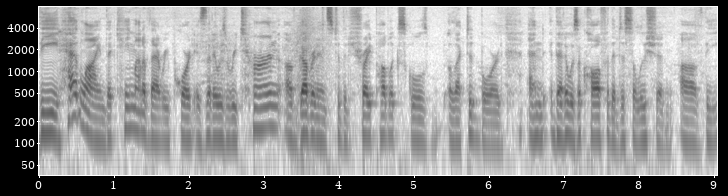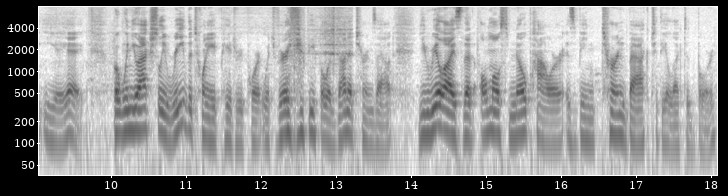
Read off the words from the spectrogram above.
the headline that came out of that report is that it was a return of governance to the Detroit Public Schools elected board and that it was a call for the dissolution of the EAA. But when you actually read the 28 page report, which very few people have done, it turns out, you realize that almost no power is being turned back to the elected board.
